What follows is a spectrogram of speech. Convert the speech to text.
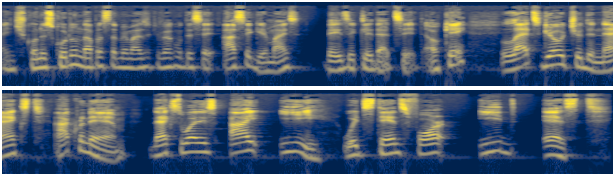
a gente ficou no escuro, não dá pra saber mais o que vai acontecer a seguir, mas basically that's it, ok? Let's go to the next acronym. Next one is IE, which stands for id est.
